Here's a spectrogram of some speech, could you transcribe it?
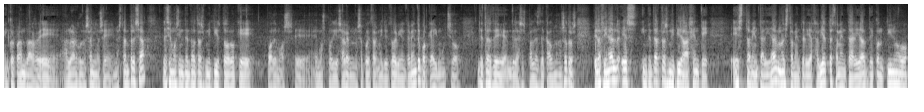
incorporando a, lo largo de los años en nuestra empresa, les hemos intentado transmitir todo lo que podemos, hemos podido saber. No se puede transmitir todo, evidentemente, porque hay mucho detrás de, de las espaldas de cada uno de nosotros, pero al final es intentar transmitir a la gente esta mentalidad, ¿no? esta mentalidad abierta, esta mentalidad de continuo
